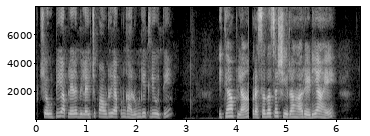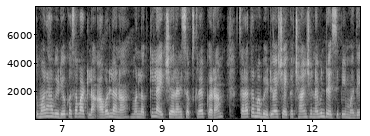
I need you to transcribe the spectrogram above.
शेवटी आपल्याला विलायची पावडर आपण घालून घेतली होती. इथे आपला प्रसादाचा शिरा हा रेडी आहे. तुम्हाला हा व्हिडिओ कसा वाटला आवडला ना मग नक्की लाईक शेअर आणि सबस्क्राईब करा. चला तर मग भेटूया अशा एका छानशा नवीन रेसिपीमध्ये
